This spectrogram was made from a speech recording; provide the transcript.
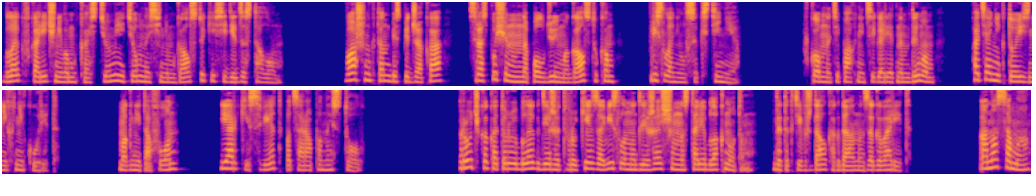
Блэк в коричневом костюме и темно-синем галстуке сидит за столом. Вашингтон без пиджака, с распущенным на полдюйма галстуком, прислонился к стене. В комнате пахнет сигаретным дымом, хотя никто из них не курит. Магнитофон, яркий свет, поцарапанный стол. Ручка, которую Блэк держит в руке, зависла над лежащим на столе блокнотом. Детектив ждал, когда она заговорит. Она сама,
